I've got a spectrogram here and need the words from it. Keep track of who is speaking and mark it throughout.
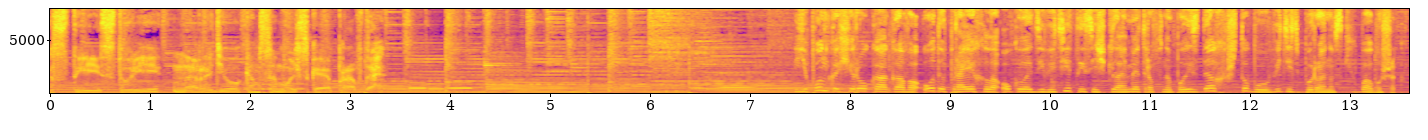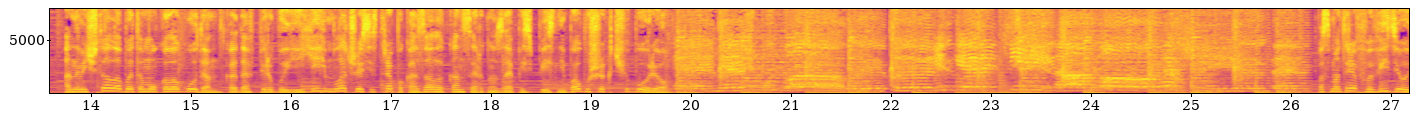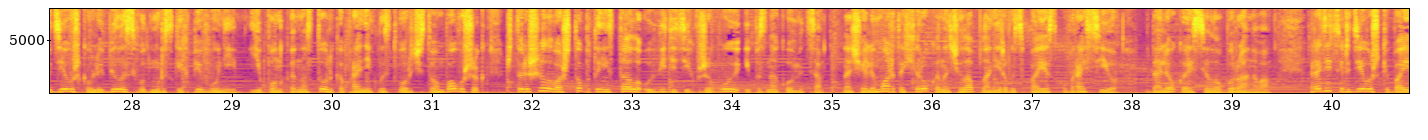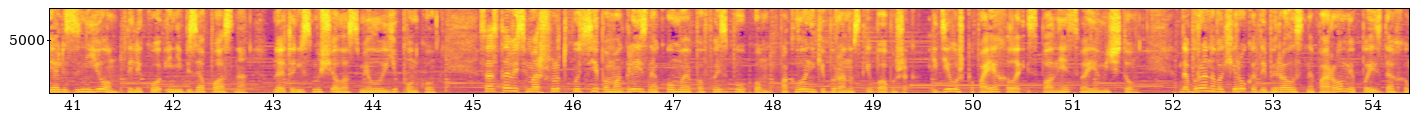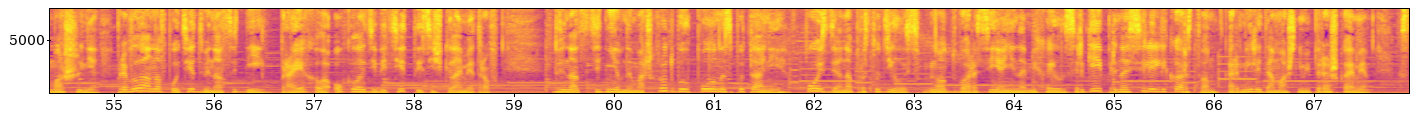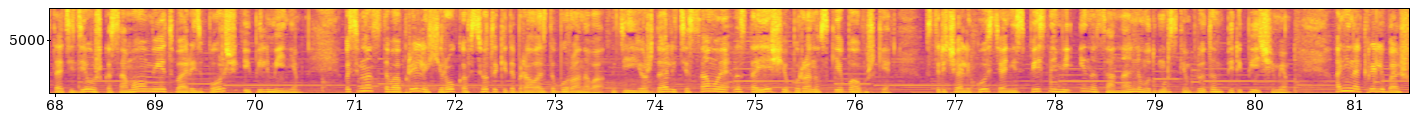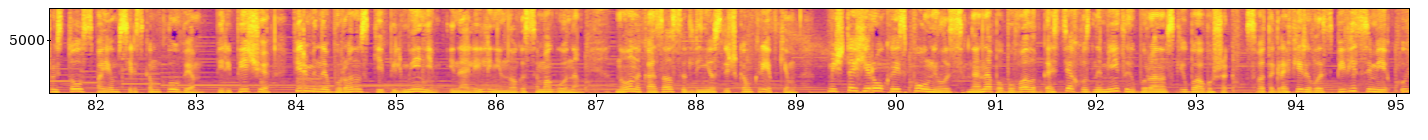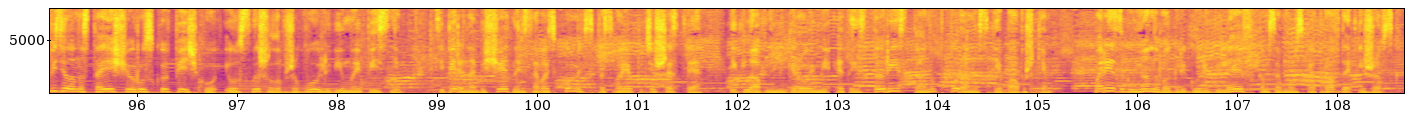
Speaker 1: Простые истории на радио «Комсомольская правда».
Speaker 2: Японка Хирока Агава Ода проехала около 9 тысяч километров на поездах, чтобы увидеть бурановских бабушек. Она мечтала об этом около года, когда впервые ей младшая сестра показала концертную запись песни бабушек «Чуборио». Посмотрев видео, девушка влюбилась в удмурских пивуней. Японка настолько прониклась творчеством бабушек, что решила во что бы то ни стало увидеть их вживую и познакомиться. В начале марта Хирока начала планировать поездку в Россию, в далекое село Бураново. Родители девушки боялись за нее, далеко и небезопасно, но это не смущало смелую японку. Составить маршрут пути помогли и знакомые по Фейсбуку, поклонники бурановских бабушек, и девушка поехала исполнять свою мечту. До Буранова Хирока добиралась на пароме, поездах и машине. Провела она в пути 12 дней, проехала около 9 тысяч километров. 12-дневный маршрут был полон испытаний. В поезде она простудилась, но два россиянина Михаил и Сергей приносили лекарства, кормили домашними пирожками. Кстати, девушка сама умеет варить борщ и пельмени. 18 апреля Хирока все-таки добралась до Буранова, где ее ждали те самые настоящие бурановские бабушки. Встречали гости они с песнями и национальным удмуртским блюдом перепечами. Они накрыли большой стол в своем сельском клубе. Перепечи – фирменные бурановские пельмени и налили немного самогона. Но он оказался для нее слишком крепким. Мечта Хирока исполнилась. Она побывала в гостях у знаменитых бурановских бабушек, сфотографировалась с певицами, увидела настоящую русскую печку и услышала вживую любимые песни. Теперь она обещает нарисовать комикс про свое путешествие. И главными героями этой истории станут бурановские бабушки. Мария Загуменова, Григорий Беляев, Комсомольская правда, Ижевск.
